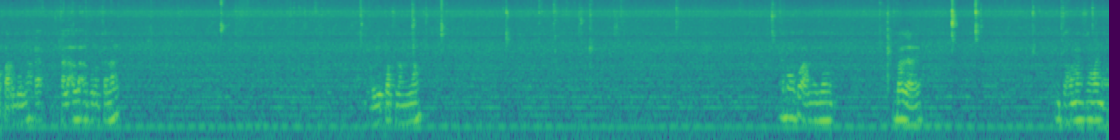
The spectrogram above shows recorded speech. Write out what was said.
maparbo na ka. Kalaalaan ko ng kanal. Ulipat lang lang. Among ko, ang imong balay. Ito ka man sa ano.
